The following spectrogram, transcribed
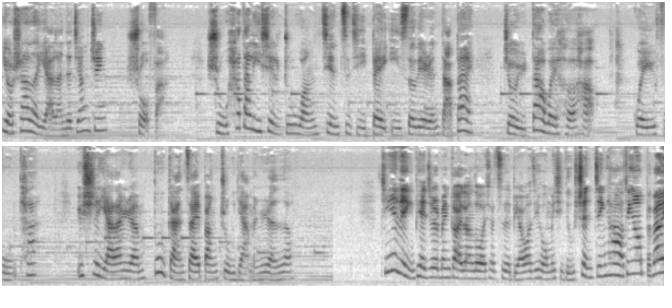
又杀了亚兰的将军朔法。属哈大利谢的诸王见自己被以色列人打败，就与大卫和好，归服他。于是亚兰人不敢再帮助亚门人了。今天的影片就这边告一段落，下次不要忘记和我们一起读圣经，好好听哦，拜拜。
